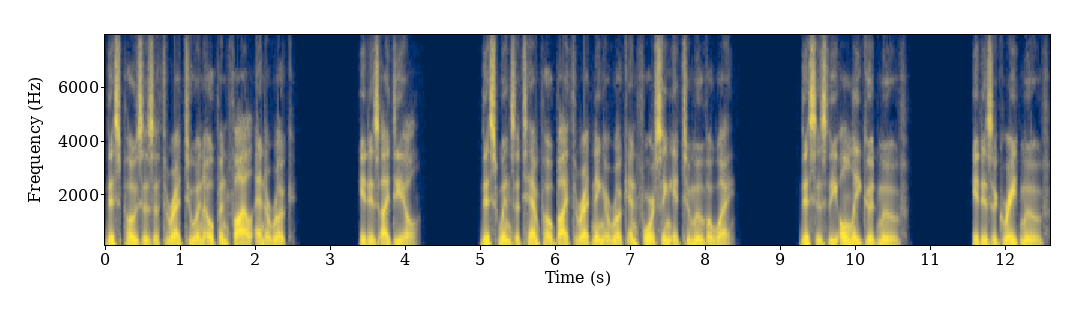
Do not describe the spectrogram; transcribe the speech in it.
This poses a threat to an open file and a rook. It is ideal. This wins a tempo by threatening a rook and forcing it to move away. This is the only good move. It is a great move.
